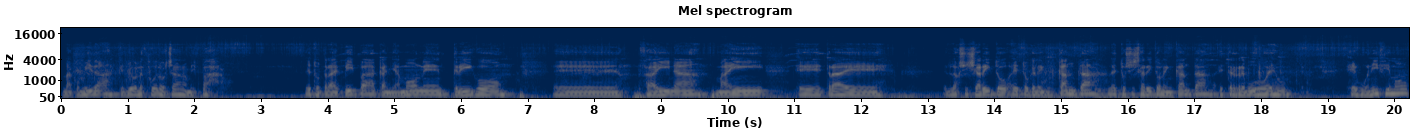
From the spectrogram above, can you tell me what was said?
la comida que yo les suelo echar a mis pájaros. Esto trae pipa, cañamones, trigo, eh, maíz, eh, trae los chicharitos, esto que le encanta, estos chicharitos le encanta, este rebujo es, es buenísimo.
